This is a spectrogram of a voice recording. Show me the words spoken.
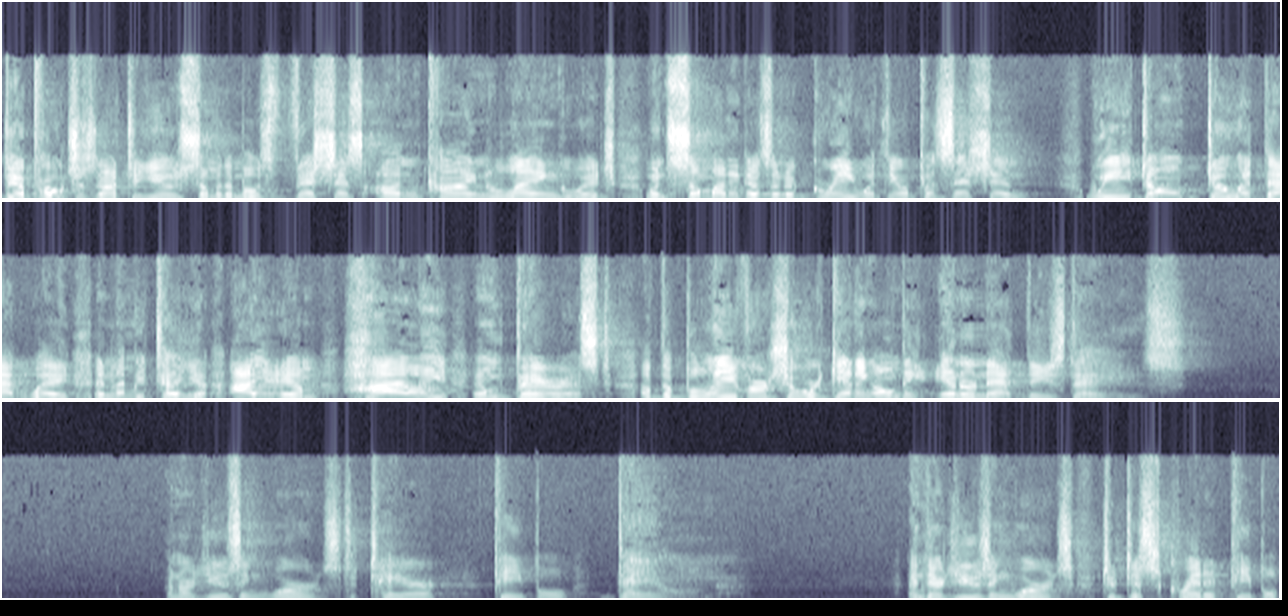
The approach is not to use some of the most vicious, unkind language when somebody doesn't agree with your position. We don't do it that way. And let me tell you, I am highly embarrassed of the believers who are getting on the internet these days and are using words to tear people down. And they're using words to discredit people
